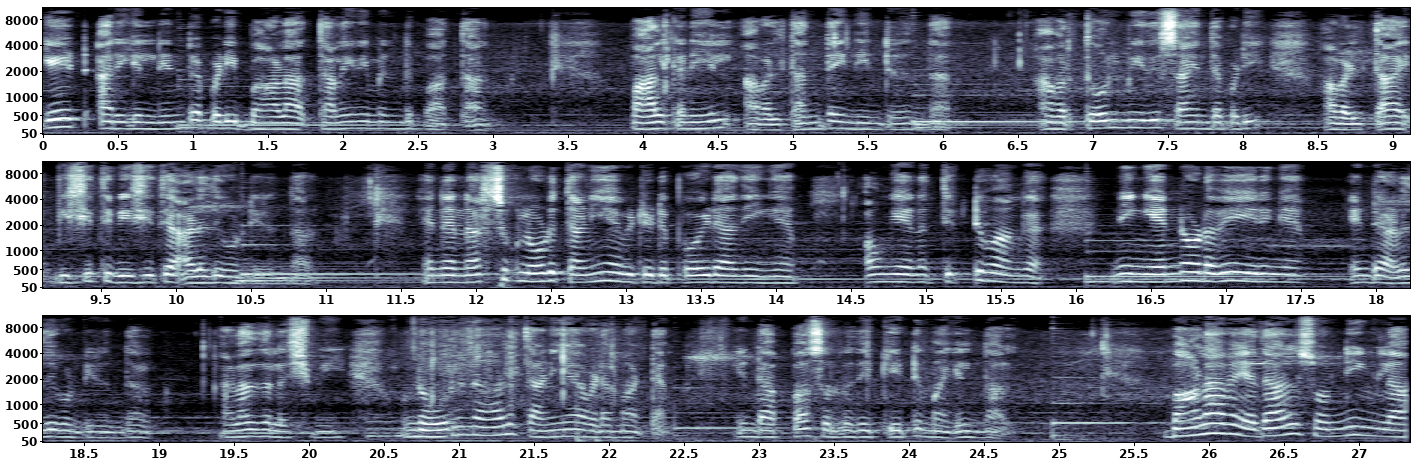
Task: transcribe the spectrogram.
கேட் அருகில் நின்றபடி பாலா தலை நிமிர்ந்து பார்த்தாள். பால்கனியில் அவள் தந்தை நின்றிருந்தார். அவர் தோல் மீது சாய்ந்தபடி அவள் தாய் விசித்து விசித்து அழுது கொண்டிருந்தாள். என்னை நர்ஸுகளோடு தனியாக விட்டுட்டு போயிடாதீங்க. அவங்க என்னை திட்டுவாங்க. நீங்கள் என்னோடவே இருங்க என்று அழுது கொண்டிருந்தாள். அழக லட்சுமி உன்னை ஒரு நாள் தனியாக விட மாட்டேன் என்று அப்பா சொல்வதை கேட்டு மகிழ்ந்தாள். பாலாவை ஏதாவது சொன்னீங்களா?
